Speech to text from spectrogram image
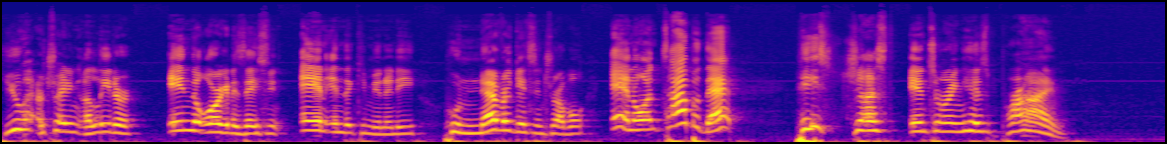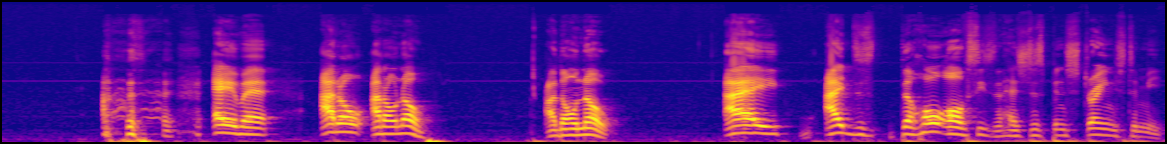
you are trading a leader in the organization and in the community who never gets in trouble. And on top of that, he's just entering his prime. hey man, I don't I don't know. I don't know. I I just the whole offseason has just been strange to me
